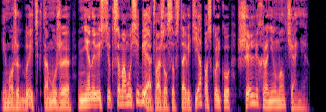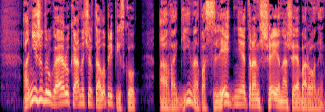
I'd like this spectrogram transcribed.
И, может быть, к тому же ненавистью к самому себе отважился вставить я, поскольку Шелли хранил молчание. А ниже другая рука начертала приписку «А вагина — последняя траншея нашей обороны.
